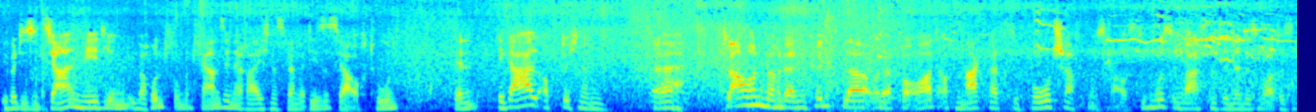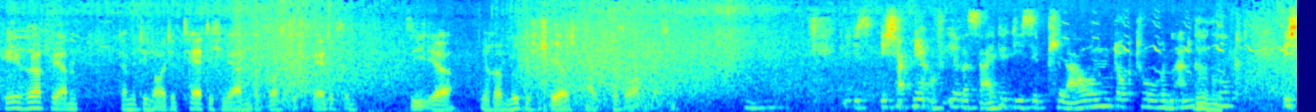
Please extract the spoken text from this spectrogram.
über die sozialen Medien, über Rundfunk und Fernsehen erreichen. Das werden wir dieses Jahr auch tun. Denn egal, ob durch einen äh, Clown oder ein Künstler oder vor Ort auf dem Marktplatz, die Botschaft muss raus. Die muss im wahrsten Sinne des Wortes gehört werden, damit die Leute tätig werden, bevor es zu spät ist und sie ihr, ihre mögliche Schwierigkeit versorgen lassen. Ich, ich habe mir auf ihrer Seite diese Clown-Doktoren angeguckt. Mhm. Ich,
